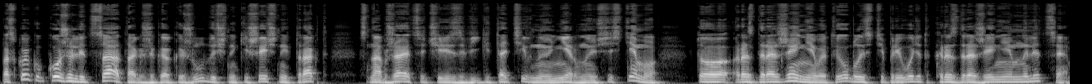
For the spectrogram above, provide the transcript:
Поскольку кожа лица, так же как и желудочно-кишечный тракт, снабжается через вегетативную нервную систему, то раздражение в этой области приводит к раздражениям на лице.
